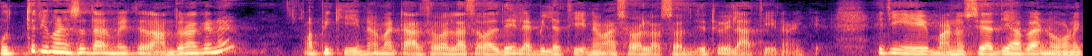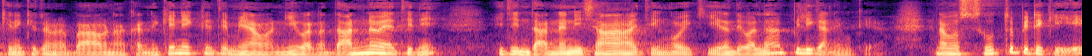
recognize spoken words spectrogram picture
උත්තරී මනස ධර්ම විතර අඳුනගෙන අපි කියනවා මට අසවල් අසවල් දෙය ලැබිලා තියෙනවා අසවල් අසවල් දෙයට වෙලා තියෙනවා කියලා. ඉතින් ඒ මිනිස්සු අධ්‍යා බලන ඕන කෙනෙක් තමයි භාවනා කරන කෙනෙක්. ඉතින් මෙයාව නීවරණ දන්නව ඇතිනේ. ඉතින් දන්න නිසා ඉතින් ওই කියන දේවල් නම් පිළිගනිමු කියලා. නමුත් සූත්‍ර පිටකයේ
